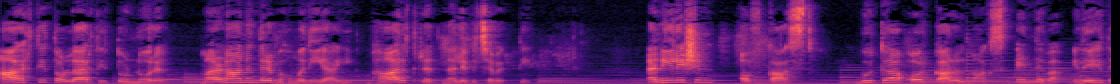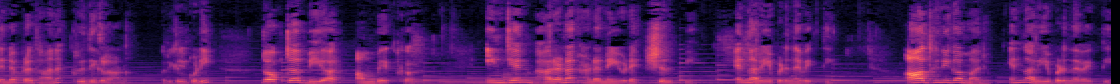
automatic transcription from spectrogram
ആയിരത്തി തൊള്ളായിരത്തി തൊണ്ണൂറിൽ മരണാനന്തര ബഹുമതിയായി ഭാരത് രത്ന ലഭിച്ച വ്യക്തി. Annihilation of caste Buddha or Karl Marx എന്നിവ ഇദ്ദേഹത്തിന്റെ പ്രധാന കൃതികളാണ്. ഒരിക്കൽ കൂടി doctor B R Ambedkar Indian ഭരണഘടനയുടെ ശില്പി എന്നറിയപ്പെടുന്ന വ്യക്തി. ആധുനിക മനു എന്നറിയപ്പെടുന്ന വ്യക്തി.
